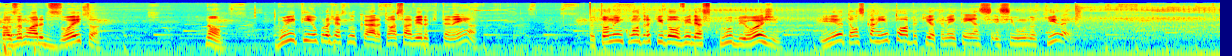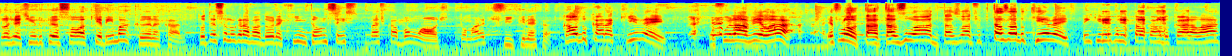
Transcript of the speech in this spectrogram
Tá usando o aro 18, ó. Não, bonitinho o projeto do cara. Tem uma saveira aqui também, ó. Eu tô no encontro aqui do Ovelhas Clube hoje. E tem uns carrinhos top aqui, ó. Também tem esse Uno aqui, velho. Projetinho do pessoal aqui é bem bacana, cara. Tô testando o gravador aqui, então não sei se vai ficar bom o áudio. Tomara que fique, né, cara? O carro do cara aqui, velho. Eu fui lá ver lá. Ele falou, tá, tá zoado, tá zoado. Falei, que tá zoado o quê, velho? Tem que ver como tá o carro do cara lá.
